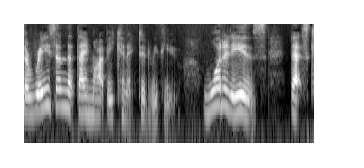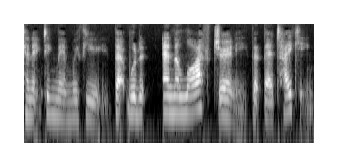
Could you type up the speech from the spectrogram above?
the reason that they might be connected with you, what it is that's connecting them with you that would and the life journey that they're taking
